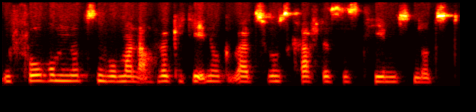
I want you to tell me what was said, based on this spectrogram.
ein Forum nutzen, wo man auch wirklich die Innovationskraft des Systems nutzt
